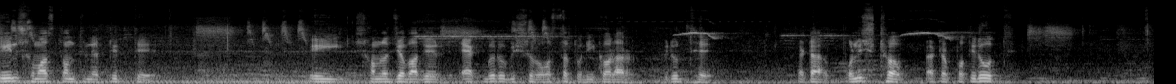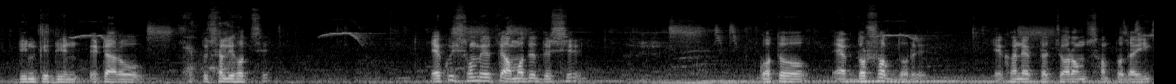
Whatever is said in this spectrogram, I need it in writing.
চীন সমাজতন্ত্রের নেতৃত্বে এই সাম্রাজ্যবাদের একবেরু বিশ্ব ব্যবস্থা তৈরি করার বিরুদ্ধে একটা বলিষ্ঠ একটা প্রতিরোধ দিনকে দিন এটা আরও শক্তিশালী হচ্ছে। একই সময়তে আমাদের দেশে গত এক দশক ধরে এখানে একটা চরম সাম্প্রদায়িক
